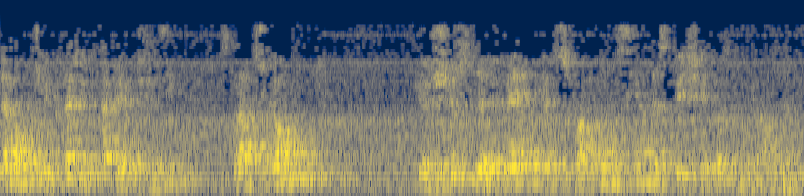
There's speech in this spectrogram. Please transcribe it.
Là, mon je l'écoutais, je l'écoutais, puis je dit, tu te rends compte que juste le fait que tu sois conscient de ce péché-là, c'est une grâce de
